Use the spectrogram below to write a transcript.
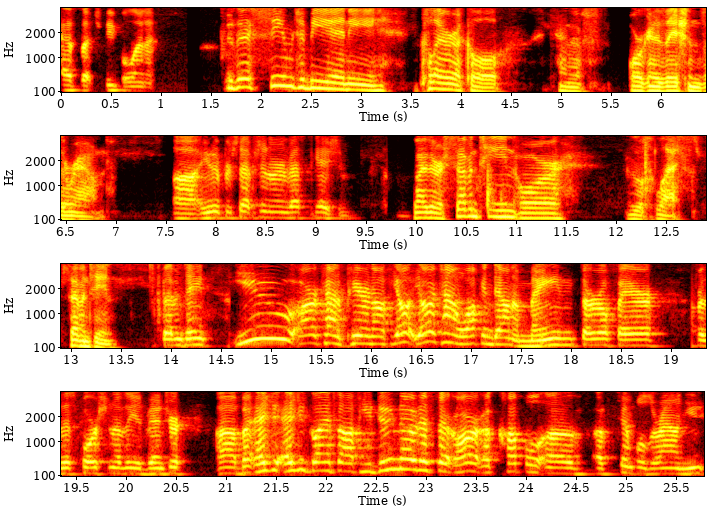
has such people in it? Do there seem to be any clerical kind of organizations around? Uh, either perception or investigation. Either 17 or ugh, less. 17. 17. You are kind of peering off. Y'all, y'all are kind of walking down a main thoroughfare for this portion of the adventure. Uh, but as you as you glance off, you do notice there are a couple of, of temples around. You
